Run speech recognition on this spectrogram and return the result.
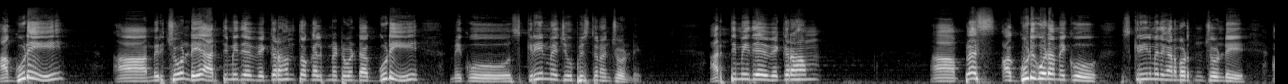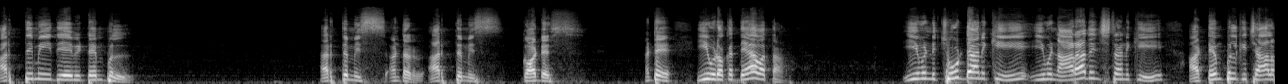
ఆ గుడి మీరు చూడండి అర్తిమీదేవి విగ్రహంతో కలిపినటువంటి ఆ గుడి మీకు స్క్రీన్ మీద చూపిస్తున్నాను చూడండి. అర్తిమీదేవి విగ్రహం ప్లస్ ఆ గుడి కూడా మీకు స్క్రీన్ మీద కనబడుతుంది చూడండి. అర్తిమీదేవి టెంపుల్. అర్థమిస్ అంటారు. Artemis goddess. అంటే ఈవిడ ఒక దేవత. ఈవిడ్ని చూడడానికి ఈవిడ్ని ఆరాధించడానికి ఆ టెంపుల్కి చాలా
